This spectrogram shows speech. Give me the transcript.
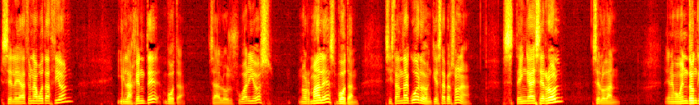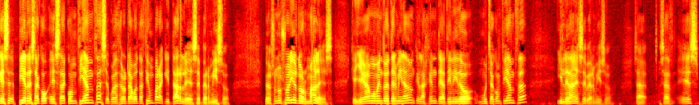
se le hace una votación y la gente vota. O sea, los usuarios normales votan. Si están de acuerdo en que esa persona tenga ese rol, se lo dan. En el momento en que se pierde esa, esa confianza, se puede hacer otra votación para quitarle ese permiso. Pero son usuarios normales, que llega un momento determinado en que la gente ha tenido mucha confianza y le dan ese permiso. O sea, o sea, es,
